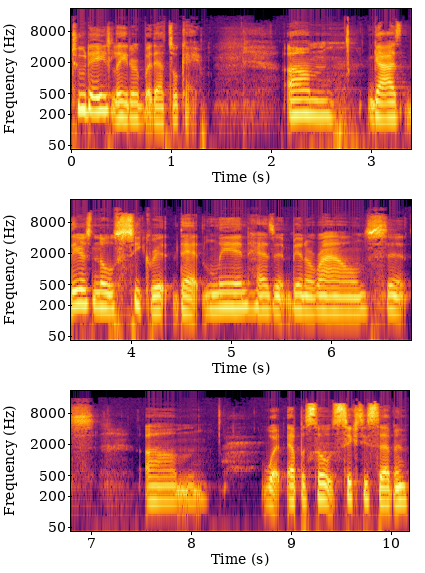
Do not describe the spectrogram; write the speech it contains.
Two days later, but that's okay. Um, guys, there's no secret that Lynn hasn't been around since um, what episode 67.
